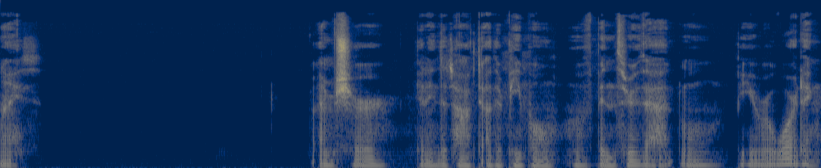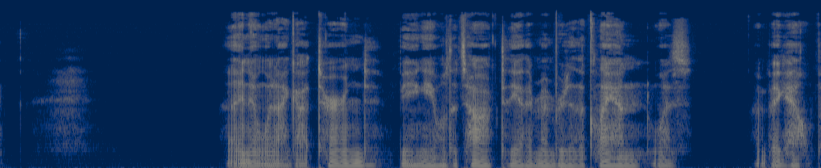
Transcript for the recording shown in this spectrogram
Nice. I'm sure getting to talk to other people who have been through that will be rewarding. I know when I got turned, being able to talk to the other members of the clan was a big help.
